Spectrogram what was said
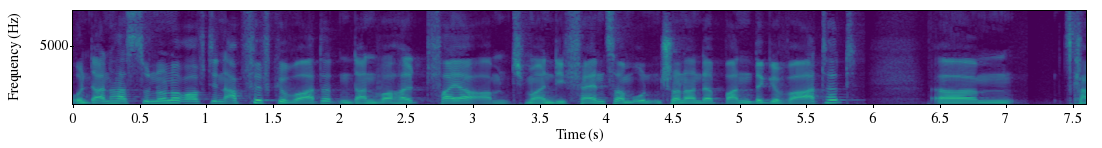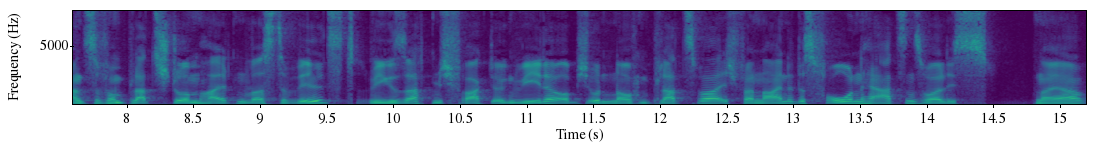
Und dann hast du nur noch auf den Abpfiff gewartet und dann war halt Feierabend. Ich meine, die Fans haben unten schon an der Bande gewartet. Ähm, jetzt kannst du vom Platzsturm halten, was du willst. Wie gesagt, mich fragt irgendwie jeder, ob ich unten auf dem Platz war. Ich verneine des frohen Herzens, weil ich, naja,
